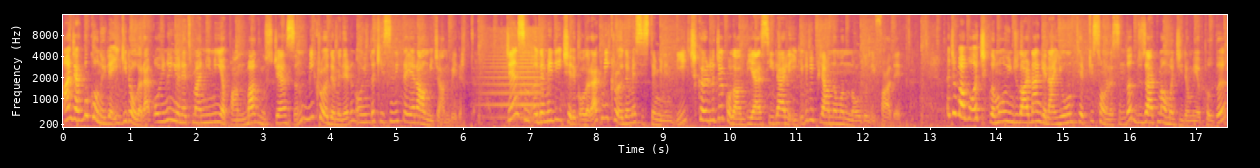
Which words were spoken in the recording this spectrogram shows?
Ancak bu konuyla ilgili olarak oyunun yönetmenliğini yapan Magnus Jensen, mikro ödemelerin oyunda kesinlikle yer almayacağını belirtti. Jensen ödemeli içerik olarak mikro ödeme sisteminin değil, çıkarılacak olan DLC'lerle ilgili bir planlamanın olduğunu ifade etti. Acaba bu açıklama oyunculardan gelen yoğun tepki sonrasında düzeltme amacıyla mı yapıldı?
